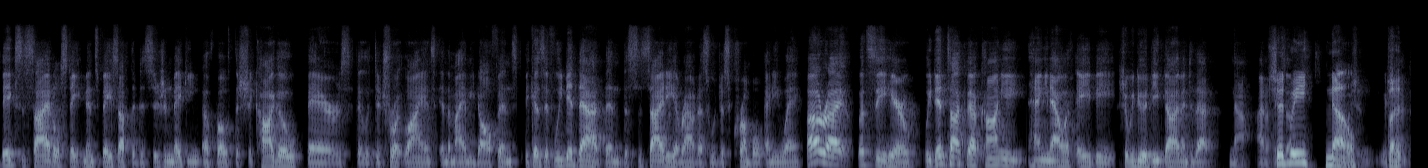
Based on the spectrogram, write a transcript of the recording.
big societal statements based off the decision making of both the Chicago Bears, the Detroit Lions, and the Miami Dolphins? Because if we did that, then the society around us would just crumble anyway. All right, let's see here. We didn't talk about Kanye hanging out with AB. Should we do a deep dive into that? No, I don't. Should so. we? No, we we but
